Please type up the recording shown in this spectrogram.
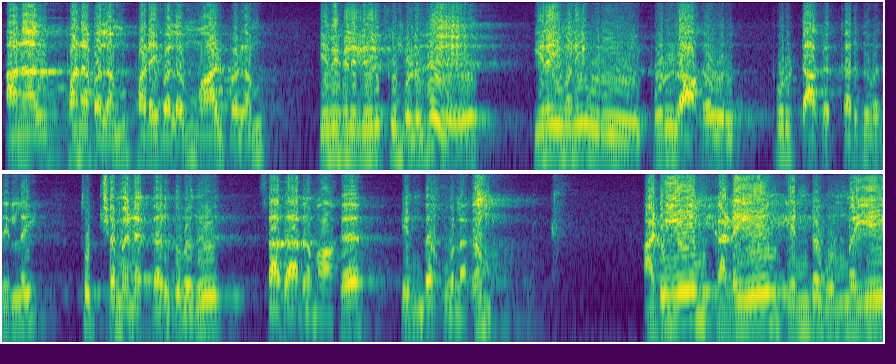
ஆனால் பணபலம் படைபலம் ஆழ்பலம் இவைகளில் இருக்கும் பொழுது இறைவனை ஒரு பொருளாக ஒரு பொருட்டாக கருதுவதில்லை துச்சம் என கருதுவது சாதாரணமாக இந்த உலகம். அடியேன் கடையேன் என்ற உண்மையை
